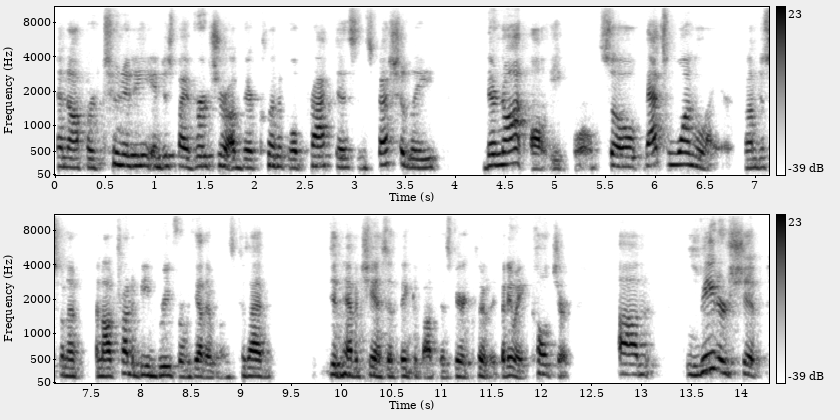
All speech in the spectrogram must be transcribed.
and opportunity, and just by virtue of their clinical practice, especially, they're not all equal. So that's one layer. I'm just going to, and I'll try to be briefer with the other ones because I didn't have a chance to think about this very clearly. But anyway, culture, um, leadership.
